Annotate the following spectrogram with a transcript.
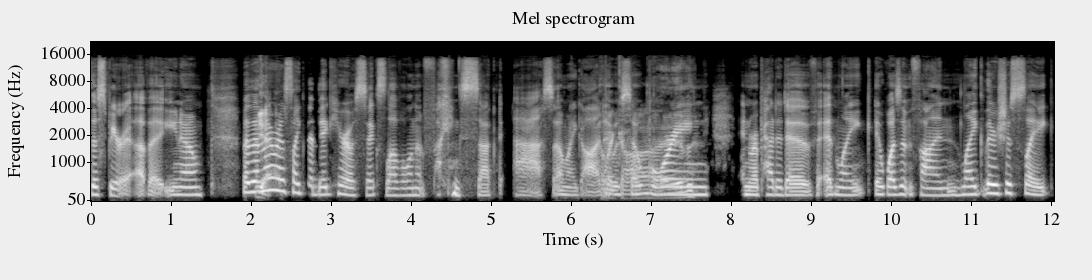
the spirit of it, you know? But then there was like the Big Hero 6 level and it fucking sucked ass. Oh my god. Oh it my was so boring and repetitive and like it wasn't fun. Like there's just like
